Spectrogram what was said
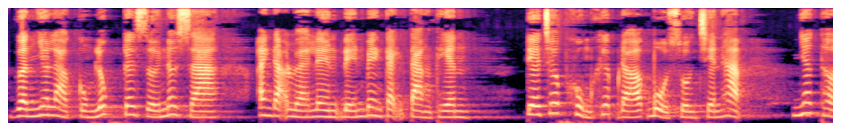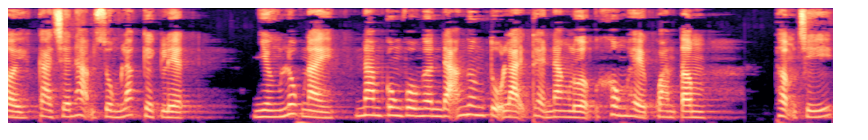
gần như là cùng lúc kết giới nứt ra, anh đã lóe lên đến bên cạnh Tàng Thiên. Tia chớp khủng khiếp đó bổ xuống chiến hạm, nhất thời cả chiến hạm rung lắc kịch liệt. Nhưng lúc này, Nam Cung Vô Ngân đã ngưng tụ lại thể năng lượng không hề quan tâm. Thậm chí,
